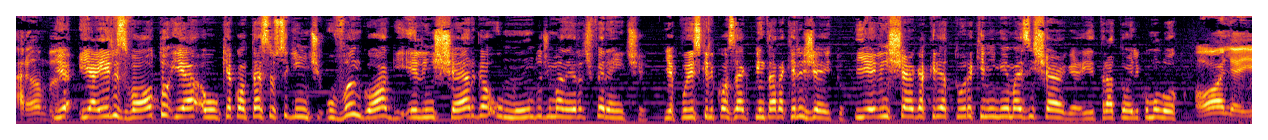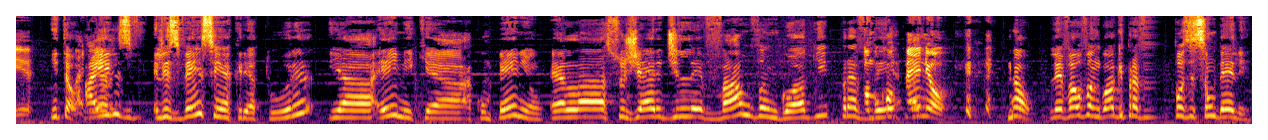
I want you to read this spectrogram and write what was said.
Caramba. E, e aí eles voltam e a- o que acontece é o seguinte: o Van Gogh ele enxerga o mundo de maneira diferente. E é por isso que ele consegue pintar daquele jeito. E ele enxerga a criatura que ninguém mais enxerga e tratam ele como louco. Olha aí. Então, Maneiro. aí eles, eles vencem a criatura e a Amy, que é a, a companion, ela sugere de levar o Van Gogh pra Como ver. companion. Não, levar o Van Gogh pra posição dele.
